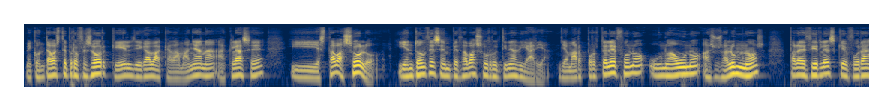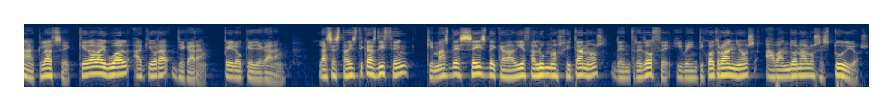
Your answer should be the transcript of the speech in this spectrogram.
Me contaba este profesor que él llegaba cada mañana a clase y estaba solo, y entonces empezaba su rutina diaria, llamar por teléfono uno a uno a sus alumnos para decirles que fueran a clase, que daba igual a qué hora llegaran, pero que llegaran. Las estadísticas dicen que más de 6 de cada 10 alumnos gitanos de entre 12 y 24 años abandonan los estudios.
